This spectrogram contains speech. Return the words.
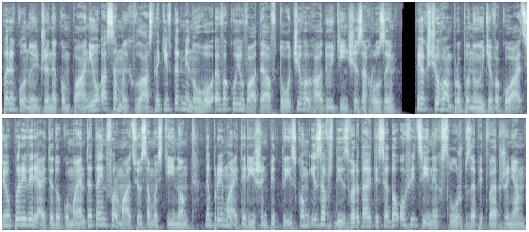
переконують же не компанію, а самих власників терміново евакуювати авто чи вигадують інші загрози. Якщо вам пропонують евакуацію, перевіряйте документи та інформацію самостійно. Не приймайте рішень під тиском і завжди звертайтеся до офіційних служб за підтвердженням.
